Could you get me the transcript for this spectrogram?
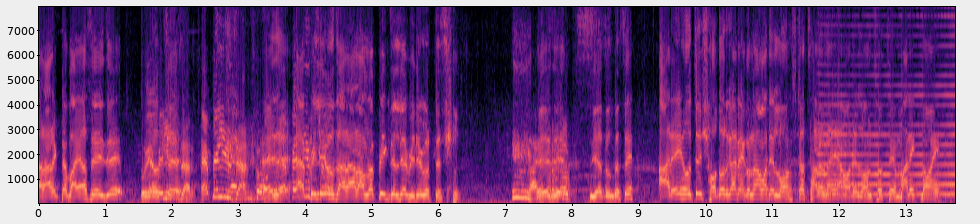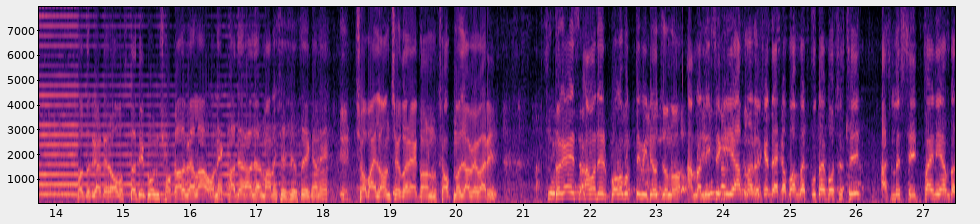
আর আরেকটা ভাই আছে এই যে অ্যাপেল হচ্ছে অ্যাপেল ইউজার এই যে অ্যাপেল ইউজার আর আমরা পিক্সেল দিয়ে ভিডিও করতেছি। এই যে ইয়া তুলতেছে। আর এই হচ্ছে সদরঘাট এখনও আমাদের লঞ্চটা ছাড়ে নাই আমাদের লঞ্চ হচ্ছে মানিক নয়। সদরঘাটের অবস্থা দেখুন সকালবেলা অনেক হাজার হাজার মানুষ এসেছে এখানে সবাই লঞ্চে করে এখন স্বপ্ন যাবে বাড়ি। তো গাইস আমাদের পরবর্তী ভিডিওর জন্য আমরা নিচে গিয়ে আপনাদেরকে দেখাবো আমরা কোথায় বসেছি। আসলে সিট পাইনি আমরা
